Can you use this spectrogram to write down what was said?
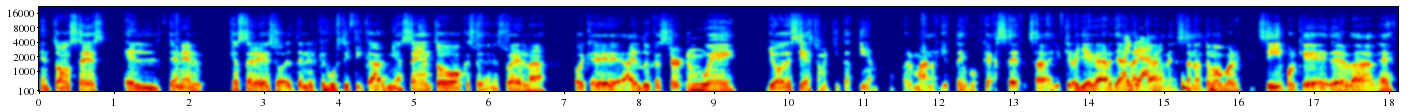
Entonces, el tener que hacer eso, el tener que justificar mi acento, o que soy de Venezuela, o que I look a certain way, yo decía, esto me quita tiempo, hermano, yo tengo que hacer, ¿sabes? Yo quiero llegar ya a la carne, o sea, no tengo por... Sí, porque de verdad es,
